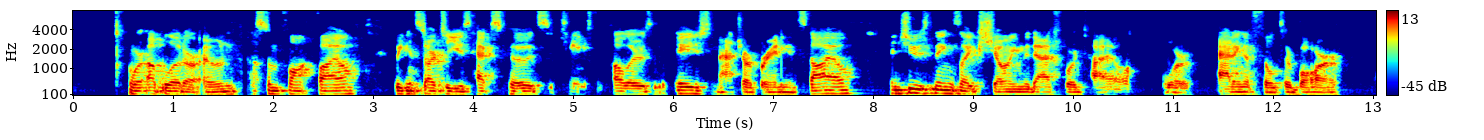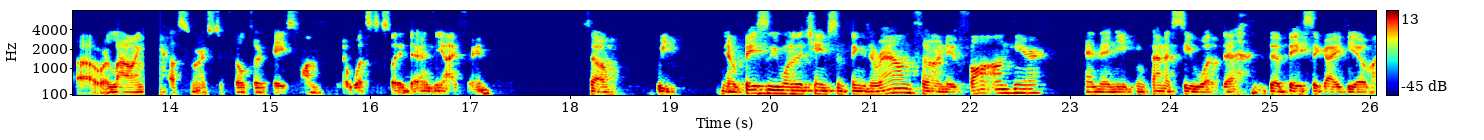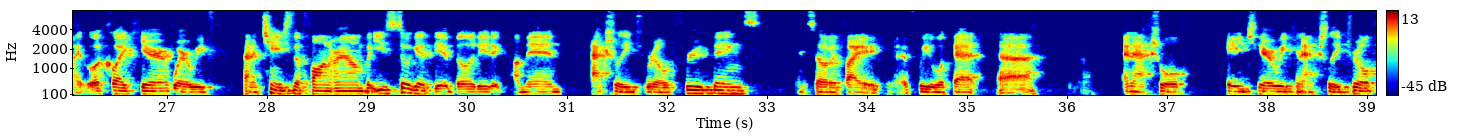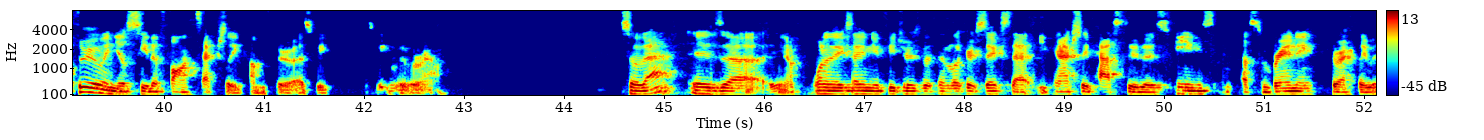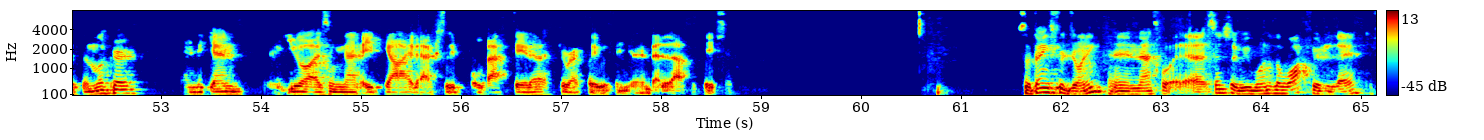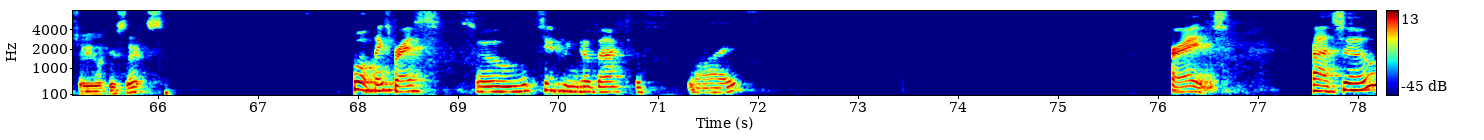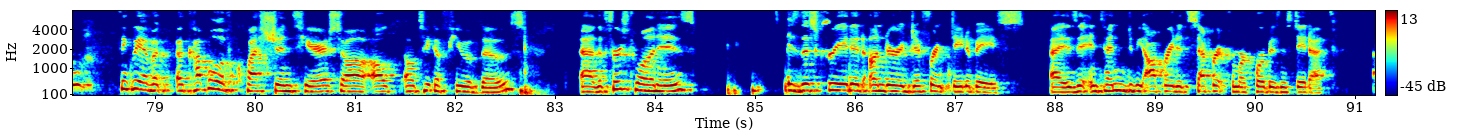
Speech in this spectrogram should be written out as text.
or upload our own custom font file. We can start to use hex codes to change the colors of the page to match our branding and style and choose things like showing the dashboard tile or adding a filter bar uh, or allowing customers to filter based on you know, what's displayed there in the iframe. So we you know, basically wanted to change some things around, throw a new font on here, and then you can kind of see what the, the basic idea might look like here, where we've kind of changed the font around, but you still get the ability to come in, actually drill through things. And so if I, if we look at uh, an actual page here, we can actually drill through and you'll see the fonts actually come through as we, as we move around. So that is, uh, you know, one of the exciting new features within Looker 6 that you can actually pass through those themes and custom branding directly within Looker. And again, utilizing that API to actually pull back data directly within your embedded application. So thanks for joining, and that's what uh, essentially we wanted to walk through today to show you Looker 6. Cool, thanks Bryce. So let's see if we can go back to the slides. All right. Uh, so I think we have a, a, couple of questions here, so I'll, I'll, I'll take a few of those. Uh, the first one is, is this created under a different database? Uh, is it intended to be operated separate from our core business data?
